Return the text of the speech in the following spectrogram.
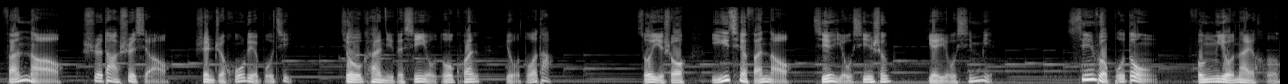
烦恼是大是小。甚至忽略不计，就看你的心有多宽，有多大。所以说，一切烦恼皆由心生，也由心灭。心若不动，风又奈何？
